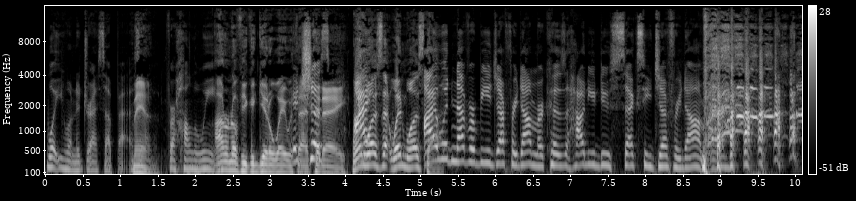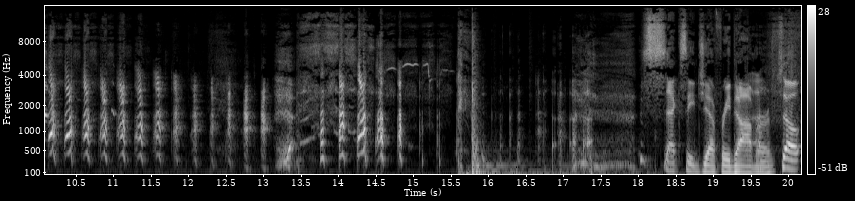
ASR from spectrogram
what you want to dress up as Man. for Halloween. I don't know if you could get away with It's that just- today. When I- was that? When was that? I would never be Jeffrey Dahmer because how do you do sexy Jeffrey Dahmer? sexy Jeffrey Dahmer. So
